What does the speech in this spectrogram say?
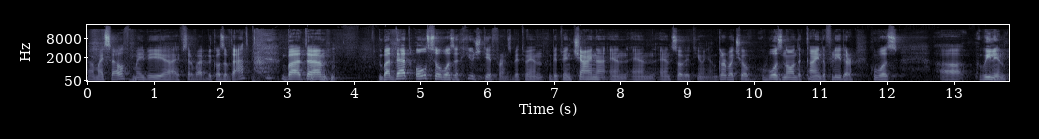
Uh, myself, maybe uh, I've survived because of that. But um, but that also was a huge difference between, between China and, and, and Soviet Union. Gorbachev was not the kind of leader who was uh, willing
